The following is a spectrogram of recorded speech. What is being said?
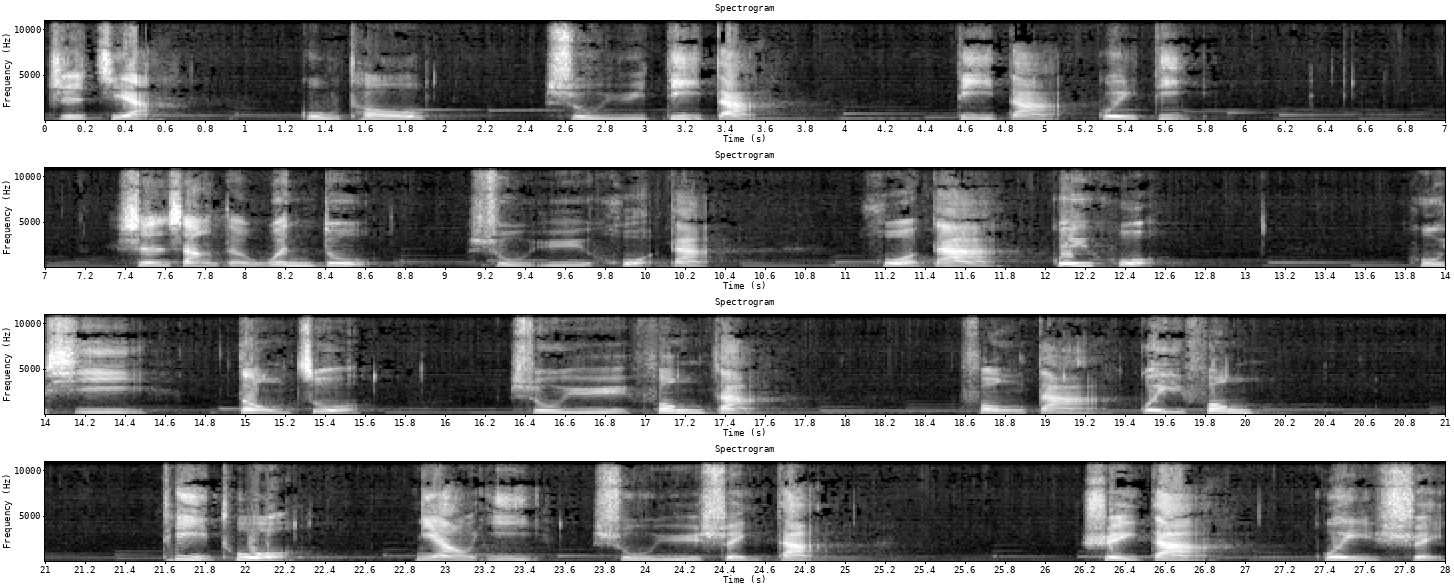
指甲、骨头属于地大，地大归地；身上的温度属于火大，火大归火；呼吸动作属于风大。风大归风，涕唾尿液属于水大，水大归水。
